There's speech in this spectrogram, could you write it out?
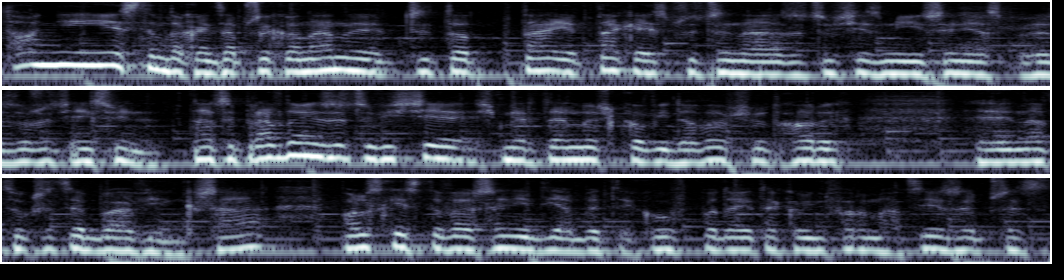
To nie jestem do końca przekonany, czy to ta, taka jest przyczyna rzeczywiście zmniejszenia zużycia insuliny. Znaczy, prawdą jest rzeczywiście śmiertelność covidowa wśród chorych na cukrzycę była większa. Polskie Stowarzyszenie Diabetyków podaje taką informację, że przez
